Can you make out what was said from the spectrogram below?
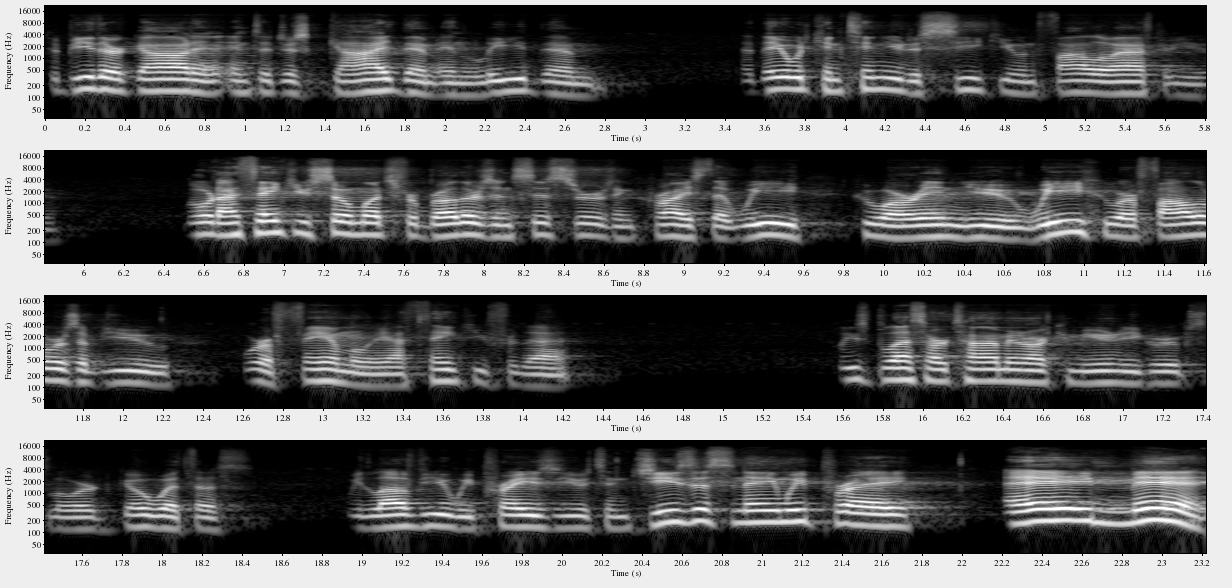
to be their God and, and to just guide them and lead them, that they would continue to seek you and follow after you. Lord, I thank you so much for brothers and sisters in Christ that we who are in you. We who are followers of you, we're a family. I thank you for that. Please bless our time in our community groups, Lord. Go with us. We love you. We praise you. It's in Jesus' name we pray. Amen.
